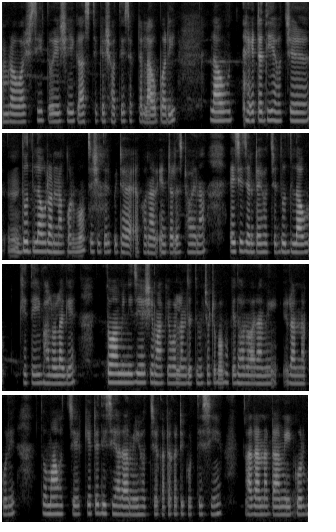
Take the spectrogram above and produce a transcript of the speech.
আমরাও আসছি। তো এসেই গাছ থেকে সতেজ একটা লাউ পারি লাউ, এটা দিয়ে হচ্ছে দুধ লাউ রান্না করব। শীতের পিঠা এখন আর ইন্টারেস্ট হয় না। এই সিজনটাই হচ্ছে দুধ লাউ খেতেই ভালো লাগে। তো আমি নিজে এসে মাকে বললাম যে, তুমি ছোটো বাবুকে ধরো আর আমি রান্না করি। তো মা হচ্ছে কেটে দিছি আর আমি হচ্ছে কাটাকাটি করতেছি। আর রান্নাটা আমি করব।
